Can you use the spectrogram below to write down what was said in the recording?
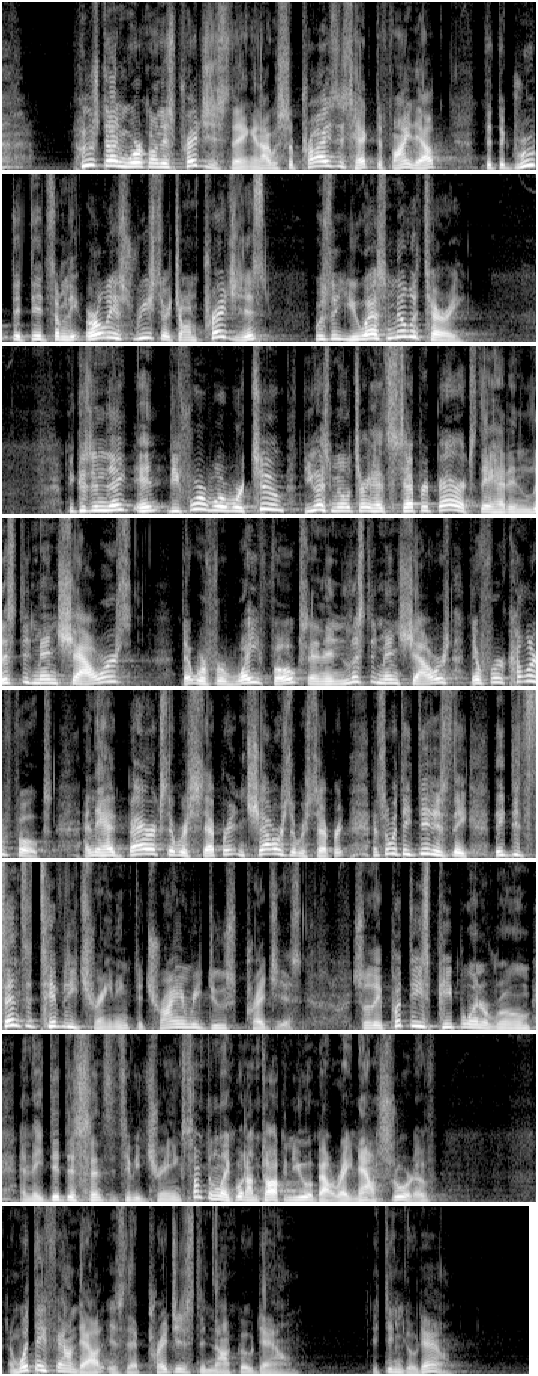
who's done work on this prejudice thing. And I was surprised as heck to find out that the group that did some of the earliest research on prejudice was the U.S. military. Because in the, in, before World War II, the U.S. military had separate barracks. They had enlisted men showers, that were for white folks and enlisted men showers that were for colored folks. And they had barracks that were separate and showers that were separate. And so what they did is they, they did sensitivity training to try and reduce prejudice. So they put these people in a room and they did this sensitivity training, something like what I'm talking to you about right now, sort of. And what they found out is that prejudice did not go down. It didn't go down.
